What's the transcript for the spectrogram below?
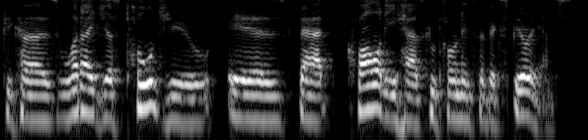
Because what I just told you is that quality has components of experience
